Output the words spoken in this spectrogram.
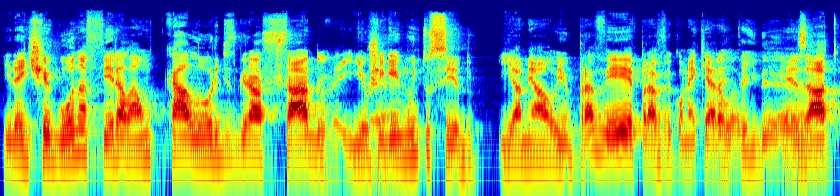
E daí a gente chegou na feira lá, um calor desgraçado, velho. E eu cheguei muito cedo. E a minha, e pra ver, pra ver como é que era. Pra entender, né? Exato.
